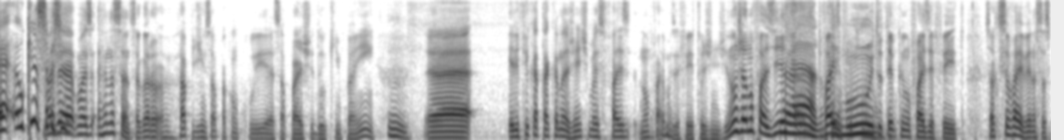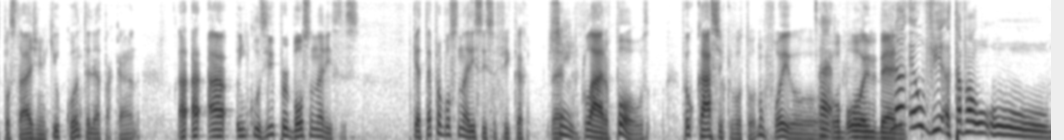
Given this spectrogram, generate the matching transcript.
É, eu queria saber Mas, se... é, mas, Renan Santos, agora, rapidinho, só pra concluir essa parte do Kim Paim. Hum. é, ele fica atacando a gente, mas faz, não faz mais efeito hoje em dia. Não, já não fazia, É, não faz muito tempo que não faz efeito. Só que você vai ver nessas postagens aqui o quanto ele é atacado. A- a- a- inclusive por bolsonaristas. Porque até pra bolsonarista isso fica né, Sim. claro. Pô, foi o Cássio que votou, não foi o, É. o, o MBL. Não, eu vi, tava o... o-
